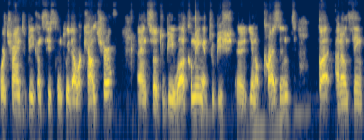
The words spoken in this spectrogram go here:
We're trying to be consistent with our culture and so to be welcoming and to be uh, you know present. But i don't think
